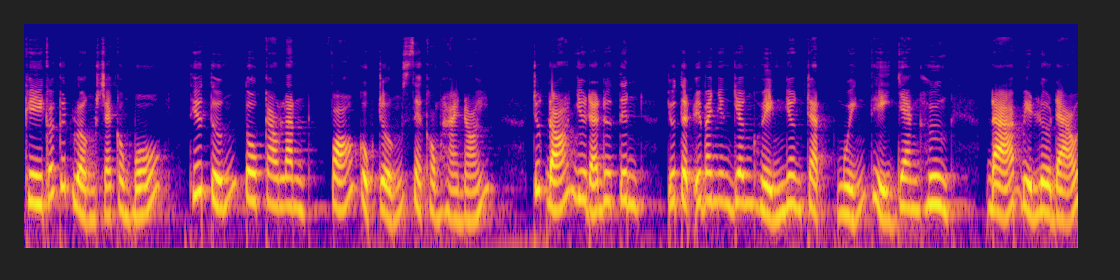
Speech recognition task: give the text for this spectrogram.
khi có kết luận sẽ công bố. Thiếu tướng Tô Cao Lanh, Phó Cục trưởng C02 nói. Trước đó, như đã đưa tin, Chủ tịch Ủy ban Nhân dân huyện Nhân Trạch Nguyễn Thị Giang Hương đã bị lừa đảo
